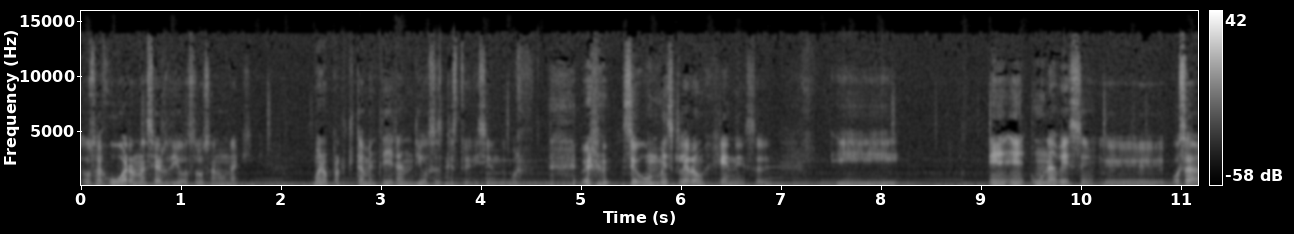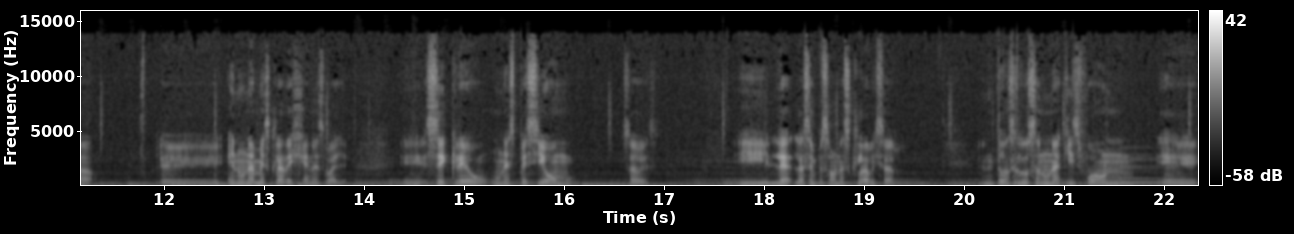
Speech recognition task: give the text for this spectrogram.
o sea, jugaron a ser Dios los Anunnaki. Bueno, prácticamente eran dioses que estoy diciendo. Bueno, según mezclaron genes y una vez, o sea, eh, en una mezcla de genes, vaya, eh, se creó una especie homo, ¿sabes? Y las empezaron a esclavizar. Entonces los Anunnakis fueron eh,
